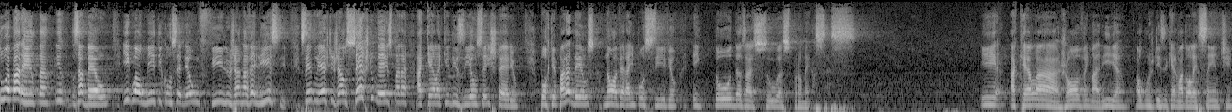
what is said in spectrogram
tua parenta Isabel igualmente concebeu um filho já na velhice, sendo este já o sexto mês para aquela que diziam ser estéril, porque para Deus não haverá impossível em todas as suas promessas. E aquela jovem Maria, alguns dizem que era uma adolescente,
